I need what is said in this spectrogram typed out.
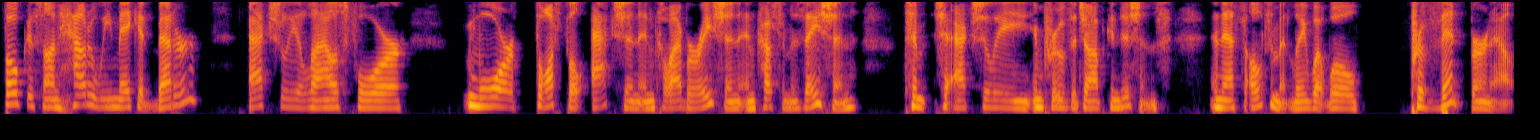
focus on how do we make it better actually allows for more thoughtful action and collaboration and customization to, to actually improve the job conditions. And that's ultimately what will prevent burnout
